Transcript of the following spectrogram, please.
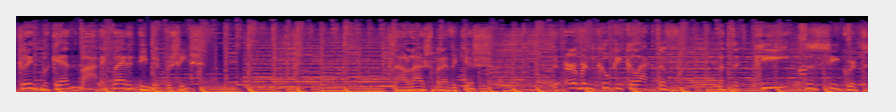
klinkt bekend, maar ik weet het niet meer precies. Nou, luister maar eventjes. De Urban Cookie Collective met The Key, The Secret.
